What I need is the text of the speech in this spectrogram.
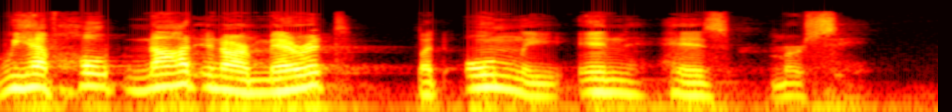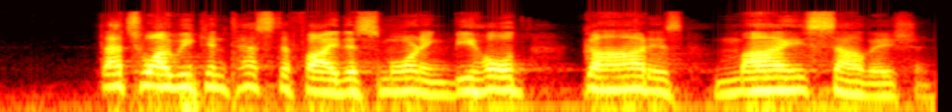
we have hope not in our merit, but only in His mercy. That's why we can testify this morning Behold, God is my salvation.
